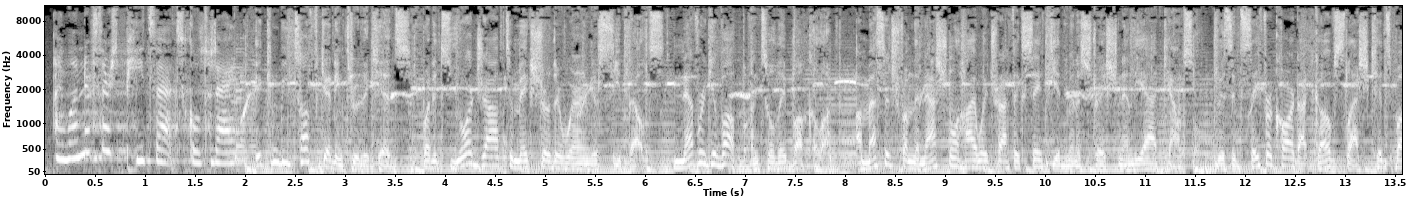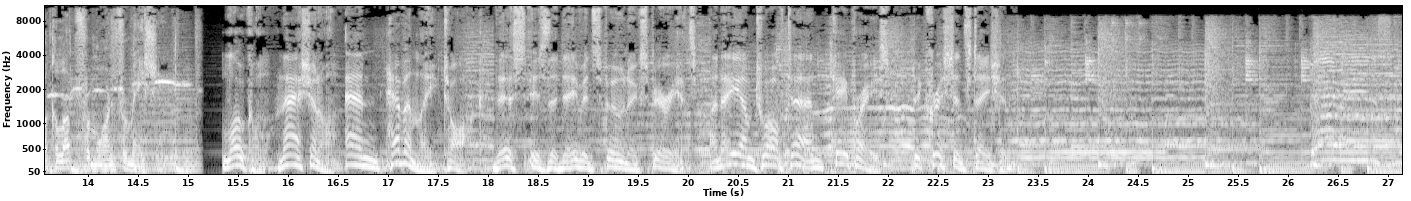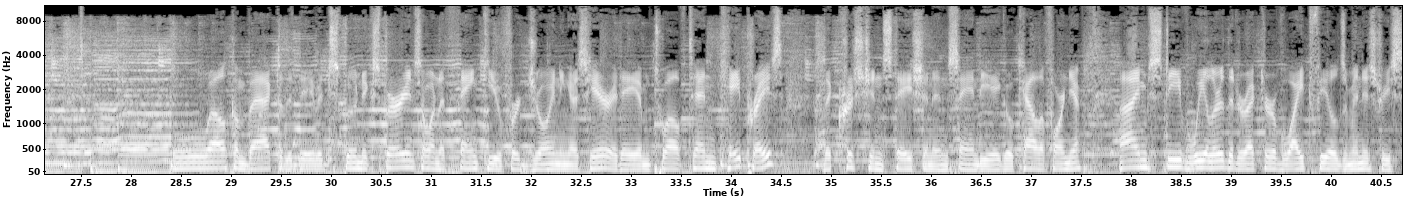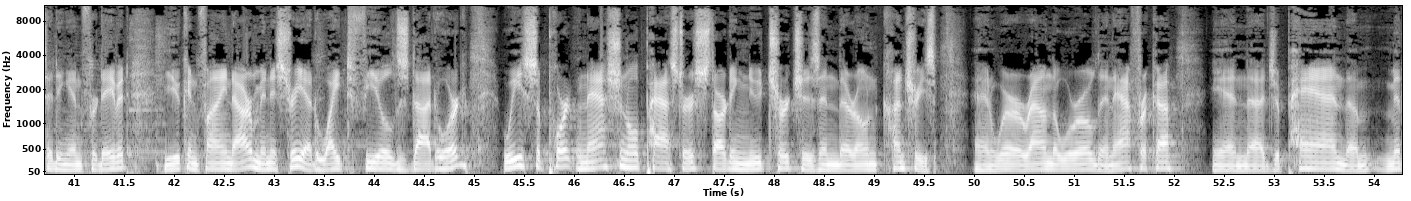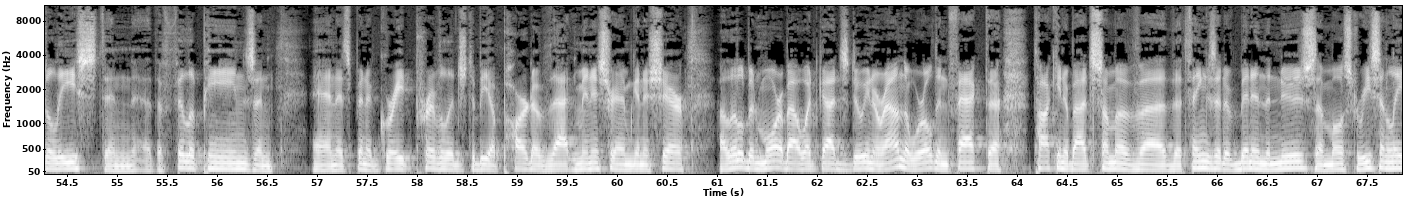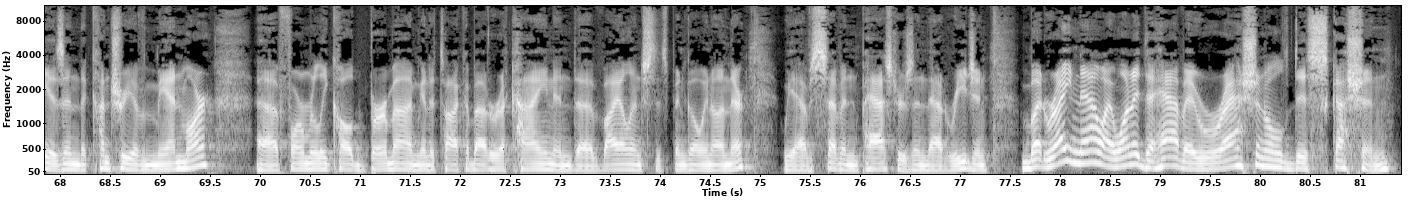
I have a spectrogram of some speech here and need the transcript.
I wonder if there's pizza at school today. It can be tough getting through the kids, but it's your job to make sure they're wearing your seatbelts. Never give up until they buckle up. A message from the National Highway Traffic Safety Administration and the Ad Council. Visit safercar.gov slash kidsbuckleup for more information. local, national, and heavenly talk. This is the David Spoon Experience on AM 1210 K Praise, the Christian station. Welcome back to the David Spoon Experience. I want to thank you for joining us here at AM 1210 K Praise, the Christian station in San Diego, California. I'm Steve Wheeler, the director of Whitefields Ministry, sitting in for David. You can find our ministry at whitefields.org. We support national pastors starting new churches in their own countries, and we're around the world in Africa in uh, Japan, the Middle East, and uh, the Philippines, and and it's been a great privilege to be a part of that ministry. I'm going to share a little bit more about what God's doing around the world. In fact, uh, talking about some of uh, the things that have been in the news uh, most recently is in the country of Myanmar, uh, formerly called Burma. I'm going to talk about Rakhine and the violence that's been going on there. We have seven pastors in that region, but right now I wanted to have a rational discussion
